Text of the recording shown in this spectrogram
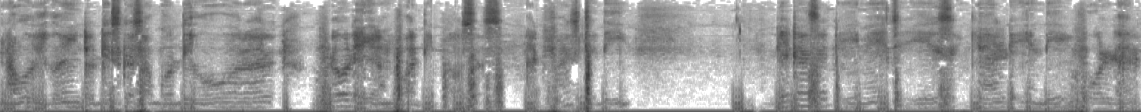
Now we're going discuss about the overall flow diagram for the process. At first, the dataset image is carried in the folder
